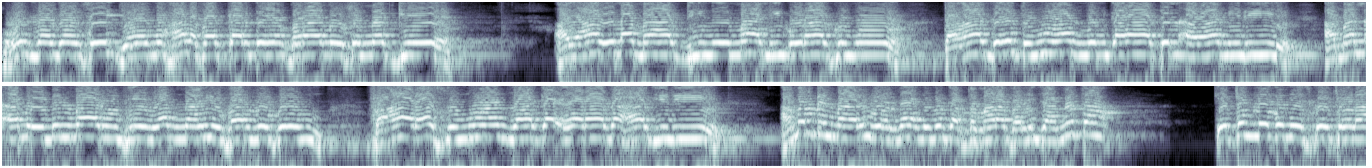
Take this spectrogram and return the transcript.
ان لوگوں سے جو مخالفت کرتے ہیں قرآن و سنت کی۔ ایا علماء الدین مالی اراکمو؟ تغازيتم عن منكرات الأوامر أما الأمر بالمعروف والنهي فرضكم فَآرَسْتُمُوَنْ ذَاكَ اِعْرَادَ حَاجِرِي امر بالمعروف اور نحن منکر، تمہارا فریضہ نہ تھا کہ تم لوگوں نے اس کو چھوڑا۔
